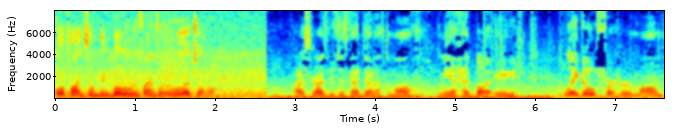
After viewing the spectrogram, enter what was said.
We'll find something, but when we find something, we'll let y'all know. Alright, so guys, we just got done at the mall. Mia had bought a Lego for her mom,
